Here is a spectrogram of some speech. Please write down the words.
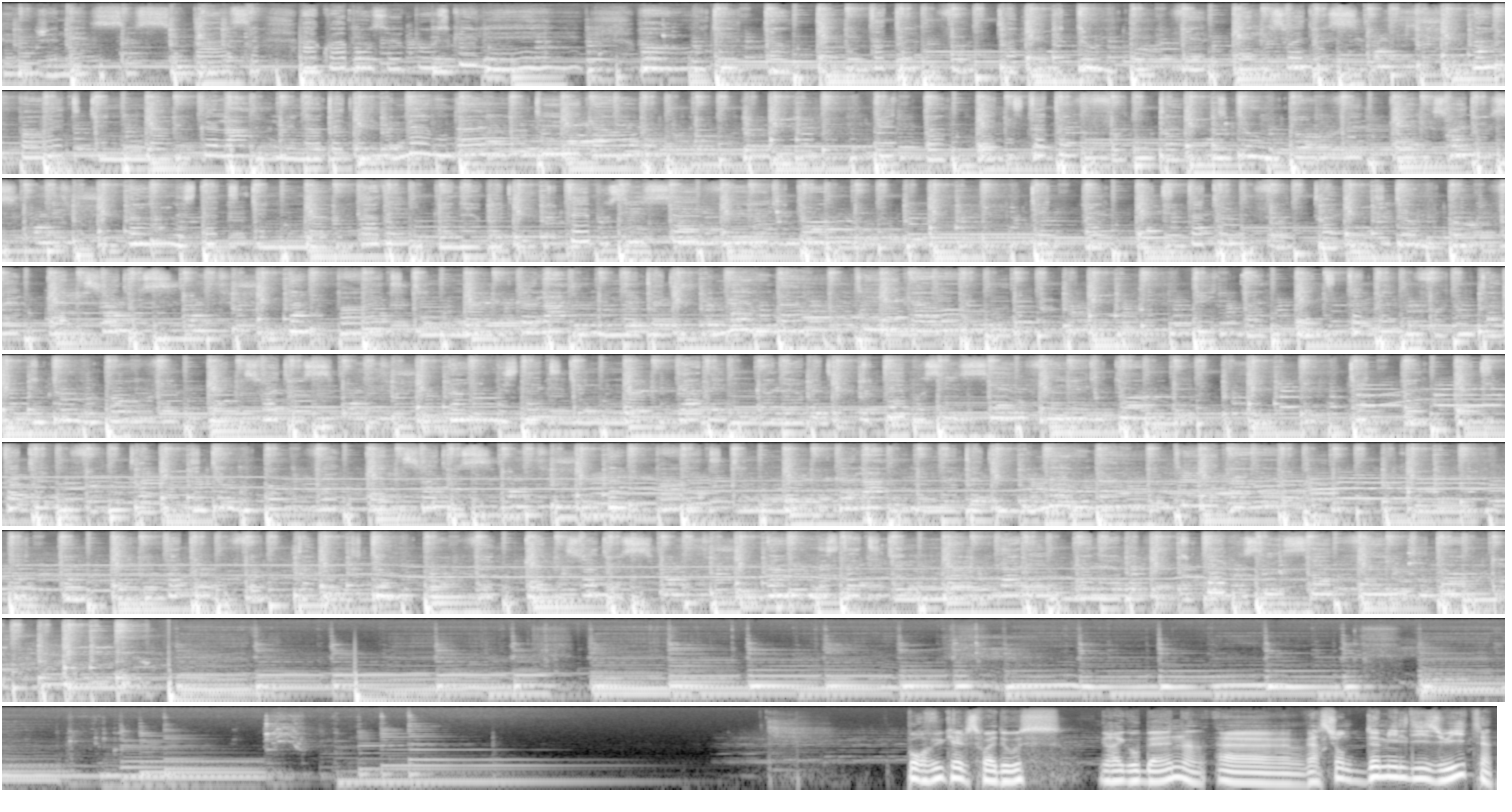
Que jeunesse se passe À quoi bon se bousculer? Oh, Qu'elle soit douce, Greg Houben, euh, version 2018,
